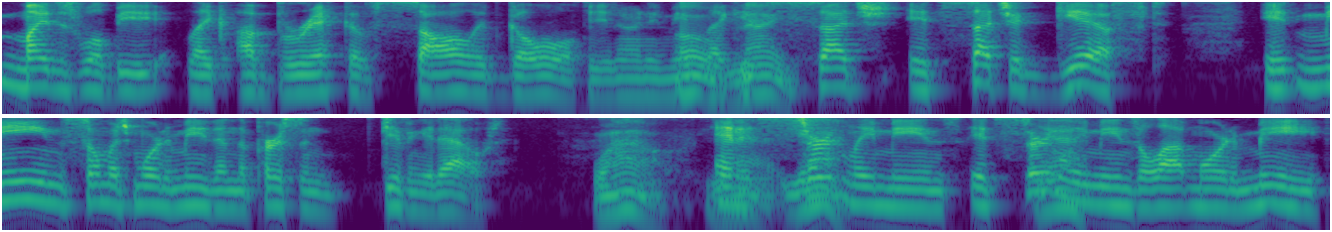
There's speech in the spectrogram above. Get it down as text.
might as well be like a brick of solid gold. You know what I mean? Oh, like nice. it's such it's such a gift. It means so much more to me than the person giving it out Wow. and Yeah, it certainly means it certainly Yeah. means a lot more to me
